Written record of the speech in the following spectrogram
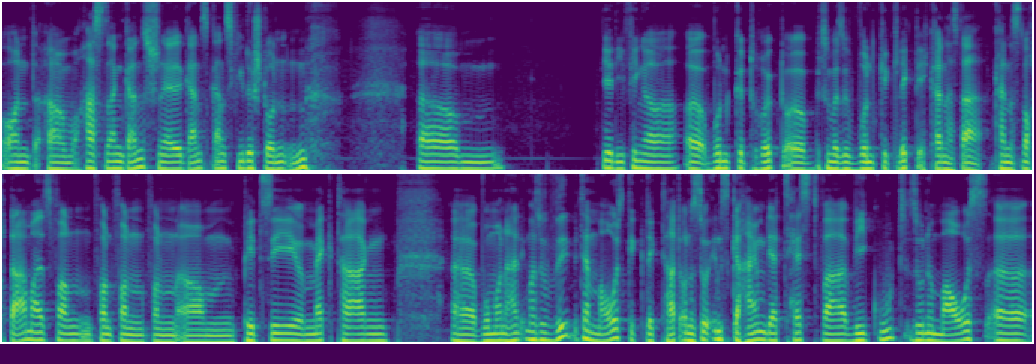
und ähm, hast dann ganz schnell ganz, ganz viele Stunden. ähm, dir die Finger äh, wund gedrückt oder äh, beziehungsweise wund geklickt. Ich kann das da, kann es noch damals von, von, von, von ähm, PC, Mac-Tagen, äh, wo man halt immer so wild mit der Maus geklickt hat und es so insgeheim der Test war, wie gut so eine Maus äh,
